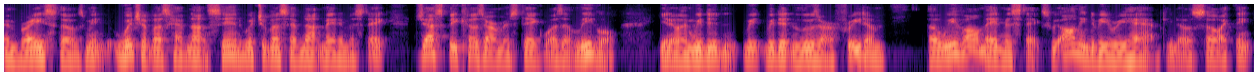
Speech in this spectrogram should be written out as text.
embrace those. I mean which of us have not sinned? Which of us have not made a mistake? Just because our mistake wasn't legal you know and we didn't we, we didn't lose our freedom uh, we've all made mistakes. We all need to be rehabbed, you know. So I think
